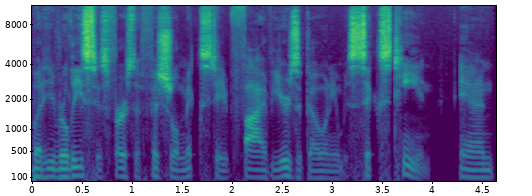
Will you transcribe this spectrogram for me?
but he released his first official mixtape five years ago when he was 16. And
